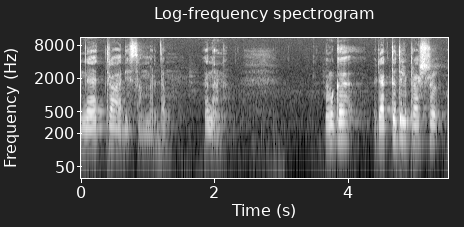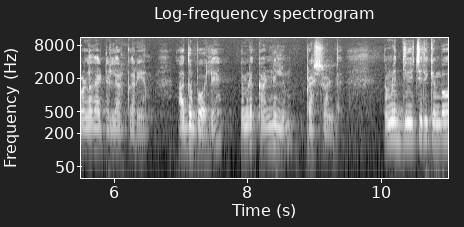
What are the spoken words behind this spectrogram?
നേത്രാതിസമ്മർദ്ദം എന്നാണ്. നമുക്ക് രക്തത്തിൽ പ്രഷർ ഉള്ളതായിട്ട് എല്ലാവർക്കും അറിയാം. അതുപോലെ നമ്മുടെ കണ്ണിലും പ്രഷറുണ്ട് നമ്മൾ ജീവിച്ചിരിക്കുമ്പോൾ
